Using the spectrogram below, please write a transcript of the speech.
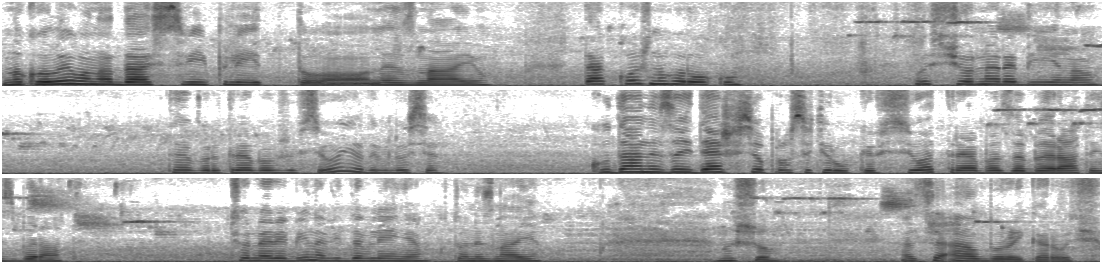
Ну коли вона дасть свій плід, то не знаю. Так, кожного року. Ось чорна рябіна. Тепер треба вже все, я дивлюся. Куди не зайдеш, все просить руки. Все треба забирати і збирати. Чорна рябіна від давлення, хто не знає. Ну що, а це Алборий, коротше.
